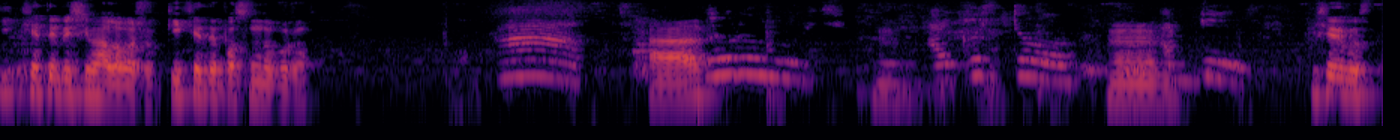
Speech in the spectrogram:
কি খেতে বেশি ভালোবাসো? কি খেতে পছন্দ করো? আর কিসের গোস্ত?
